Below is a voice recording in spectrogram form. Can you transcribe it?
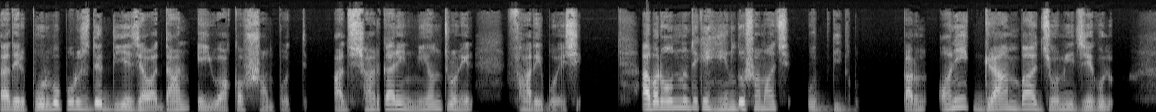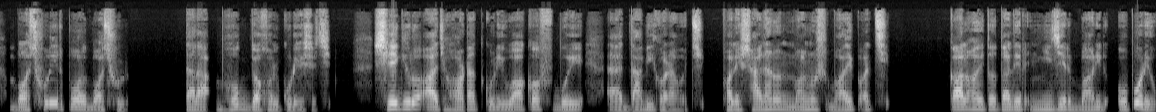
তাদের পূর্বপুরুষদের দিয়ে যাওয়া দান এই ওয়াকফ সম্পত্তি আজ সরকারের নিয়ন্ত্রণের ফাঁদে পড়েছে। আবার অন্যদিকে হিন্দু সমাজ উদ্বিগ্ন, কারণ অনেক গ্রাম বা জমি যেগুলো বছরের পর বছর তারা ভোগ দখল করে এসেছে। সেগুলো আজ হঠাৎ করে ওয়াকফ বলে আহ, দাবি করা হচ্ছে। ফলে সাধারণ মানুষ ভয় পাচ্ছে। কাল হয়তো তাদের নিজের বাড়ির ওপরেও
